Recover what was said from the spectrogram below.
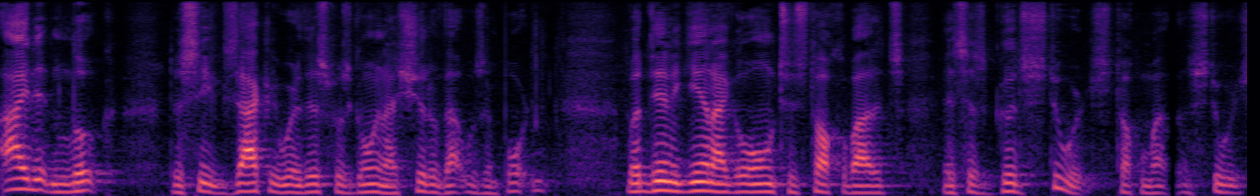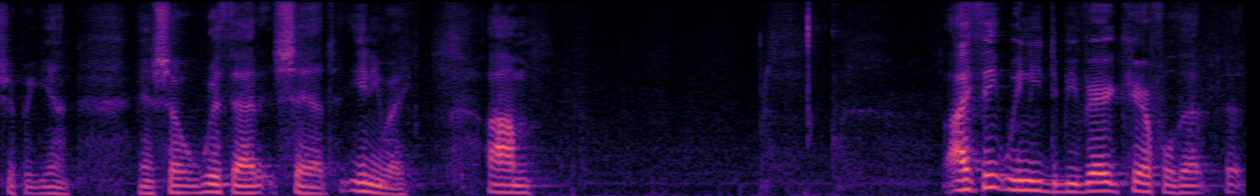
I didn't look to see exactly where this was going. I should have. That was important. But then again, I go on to talk about it. It says good stewards, talking about the stewardship again. And so with that it said, anyway. Um, I think we need to be very careful that, that,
